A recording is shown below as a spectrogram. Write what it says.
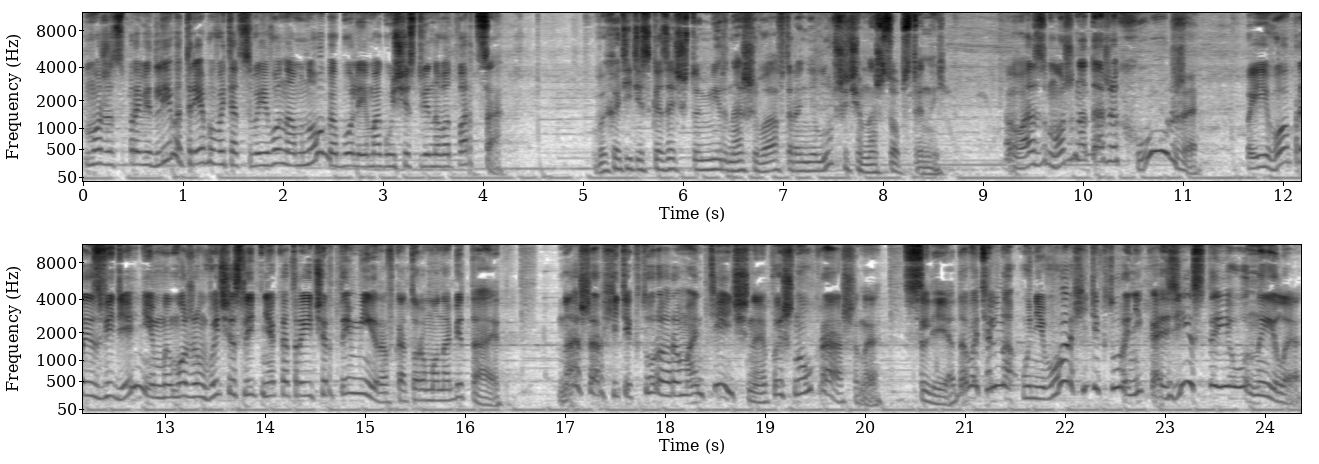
может справедливо требовать от своего намного более могущественного творца? Вы хотите сказать, что мир нашего автора не лучше, чем наш собственный? Возможно, даже хуже. По его произведениям мы можем вычислить некоторые черты мира, в котором он обитает. Наша архитектура романтичная, пышно украшенная. Следовательно, у него архитектура неказистая и унылая.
